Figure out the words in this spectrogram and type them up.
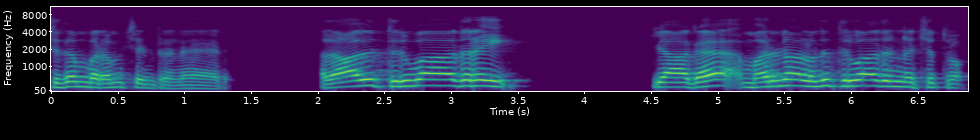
சிதம்பரம் சென்றனர். அதாவது திருவாதிரை யாக மறுநாள் வந்து திருவாதிரை நட்சத்திரம்.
